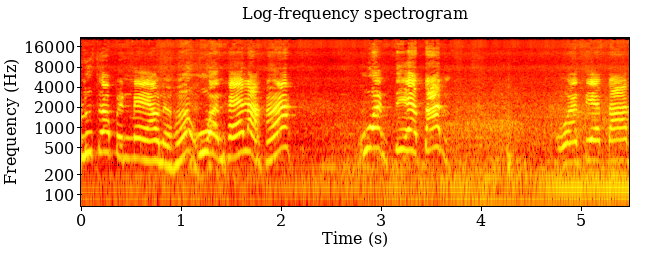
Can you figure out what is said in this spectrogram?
หรือเจ้าเป็นแมวเนี่ยฮะอ้วนแท้ล่ะฮะอ้วนเตี้ยตันอ้วนเตี้ยตัน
